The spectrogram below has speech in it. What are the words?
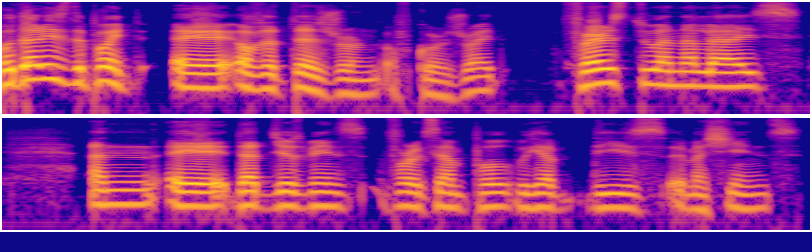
But that is the point uh, of the test run of course right? First to analyze and uh, that just means for example we have these uh, machines.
